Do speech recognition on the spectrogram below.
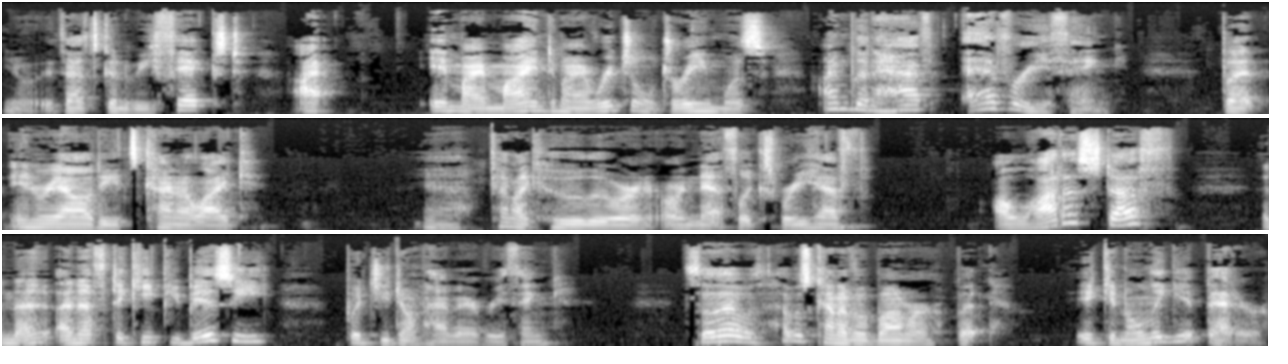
you know if that's going to be fixed. I in my mind my original dream was i'm going to have everything. But in reality it's kind of like yeah kind of like hulu or, or netflix where you have a lot of stuff en- enough to keep you busy but you don't have everything so that was that was kind of a bummer but it can only get better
